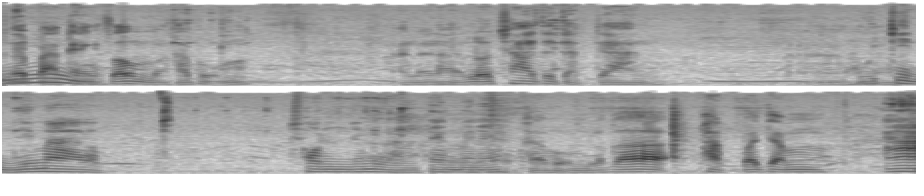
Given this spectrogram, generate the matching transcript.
เนื้อปลาแกงส้มนะครับผมอันนั้นนะครับรสชาติจะจัดจ้านโอ้ยกลิ่นนี่มาแบบ ชนจมูกเต็มเลยนะ ครับผมแล้วก็ผักประจำอ่า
